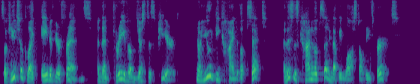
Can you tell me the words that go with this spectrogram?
So if you took like eight of your friends and then three of them just disappeared, you know, you would be kind of upset. And this is kind of upsetting that we lost all these birds.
